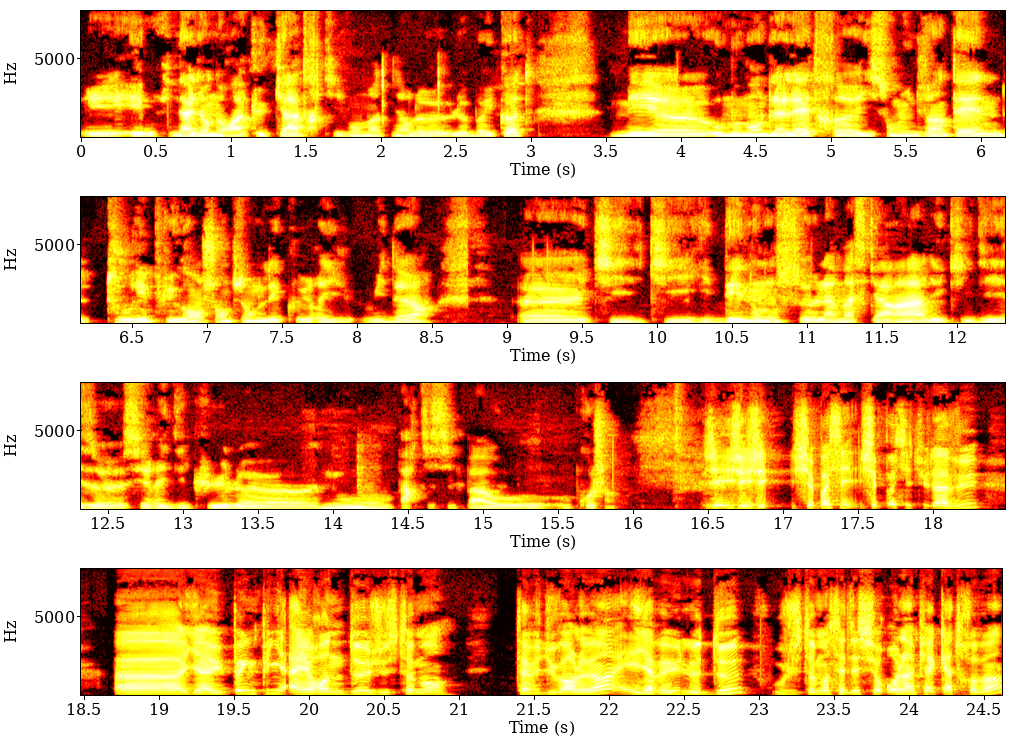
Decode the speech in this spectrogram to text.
Et, et, au final, il y en aura que quatre qui vont maintenir le, le boycott. Mais euh, au moment de la lettre, euh, ils sont une vingtaine de tous les plus grands champions de l'écurie Reader euh, qui, qui, dénoncent la mascarade et qui disent euh, c'est ridicule, nous on participe pas au, prochain. Je sais pas si sais pas si tu l'as vu. Il y a eu Ping Ping Iron 2 justement. Tu avais dû voir le 1 et il y avait eu le 2 où justement c'était sur Olympia 80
